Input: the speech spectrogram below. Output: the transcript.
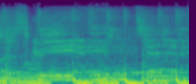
was created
